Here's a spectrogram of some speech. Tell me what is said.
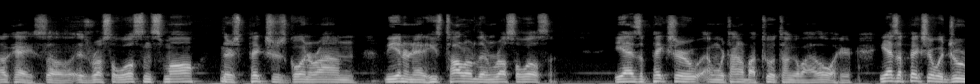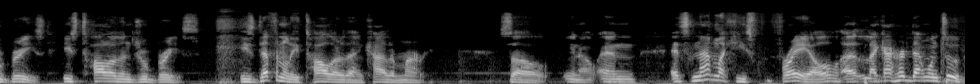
Okay, so is Russell Wilson small? There's pictures going around the internet. He's taller than Russell Wilson. He has a picture, and we're talking about Tua Tagovailoa here. He has a picture with Drew Brees. He's taller than Drew Brees. He's definitely taller than Kyler Murray. So you know, and it's not like he's frail. Uh, like I heard that one too.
